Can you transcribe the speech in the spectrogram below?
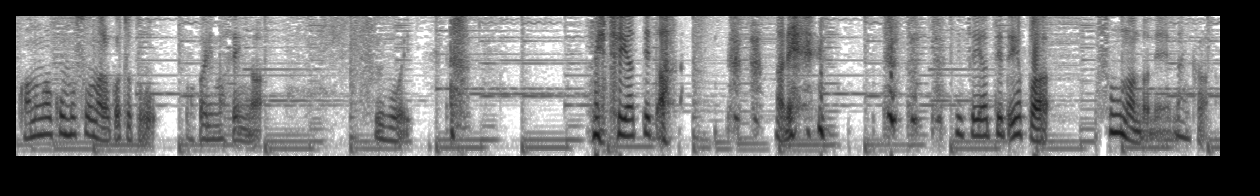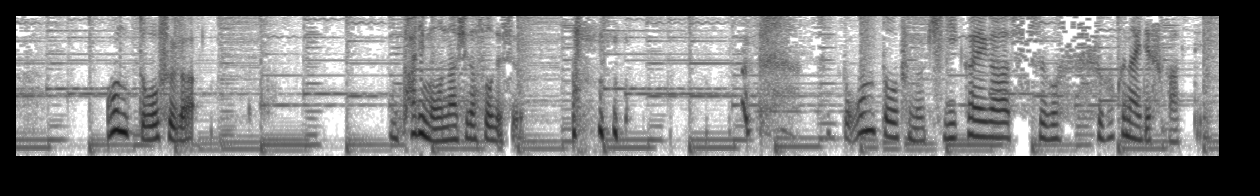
他の学校もそうなのかちょっとわかりませんが、すごい。めっちゃやってた。あれ？めっちゃやってた。やっぱ、そうなんだね。なんか、オンとオフが、パリも同じだそうです。ちょっとオンとオフの切り替えがすご、すごくないですかっていう。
